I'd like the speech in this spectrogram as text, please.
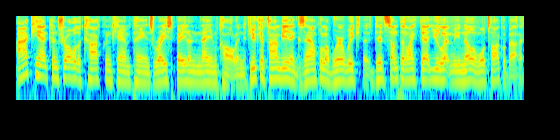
I can't control the Cochran campaign's race bait and name calling. If you can find me an example of where we uh, did something like that, you let me know and we'll talk about it.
